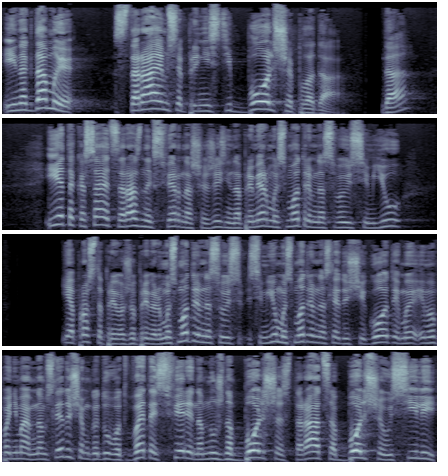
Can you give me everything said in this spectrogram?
И иногда мы стараемся принести больше плода, да? И это касается разных сфер нашей жизни. Например, мы смотрим на свою семью, я просто привожу пример. Мы смотрим на свою семью, мы смотрим на следующий год, и мы, и мы понимаем, нам в следующем году вот в этой сфере нам нужно больше стараться, больше усилий.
